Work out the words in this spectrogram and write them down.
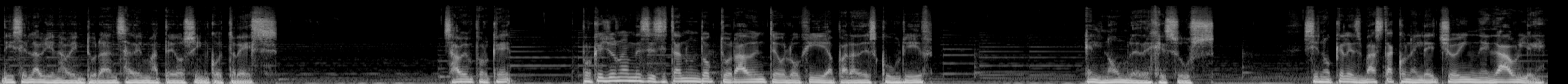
dice la bienaventuranza de Mateo 5.3. ¿Saben por qué? Porque ellos no necesitan un doctorado en teología para descubrir el nombre de Jesús, sino que les basta con el hecho innegable,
